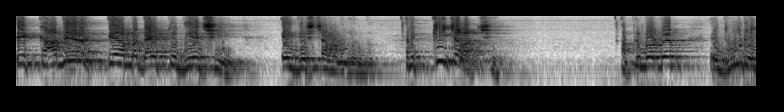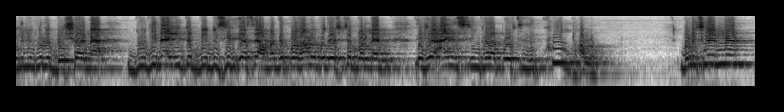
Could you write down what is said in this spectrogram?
এ কাদেরকে আমরা দায়িত্ব দিয়েছি এই দেশ চালানোর জন্য? আরে কি চালাচ্ছে? আপনি বলবেন ধূর, এগুলি কোনো বিষয় না। দুদিন আগে তো বিবিসির কাছে আমাদের প্রধান উপদেষ্টা বললেন দেশের আইন শৃঙ্খলা পরিস্থিতি খুব ভালো। বলেছিলেন না?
